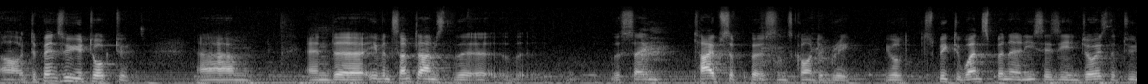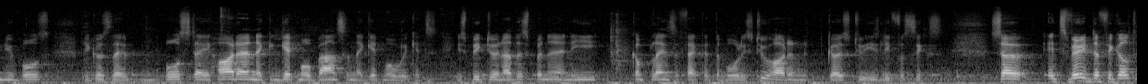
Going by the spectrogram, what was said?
uh, it depends who you talk to. Um, and uh, even sometimes the, the, the, same types of persons can't agree. You'll speak to one spinner and he says he enjoys the two new balls because the balls stay harder and they can get more bounce and they get more wickets. You speak to another spinner and he complains the fact that the ball is too hard and it goes too easily for six. So it's very difficult.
